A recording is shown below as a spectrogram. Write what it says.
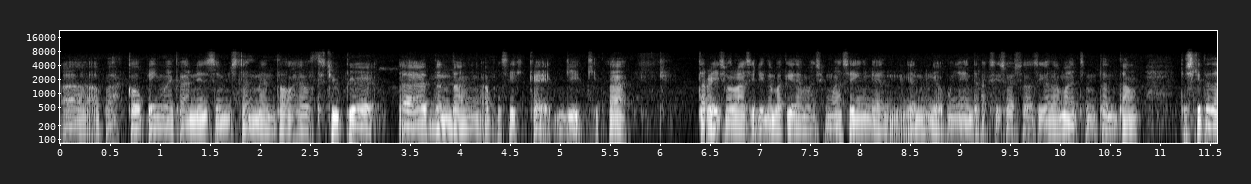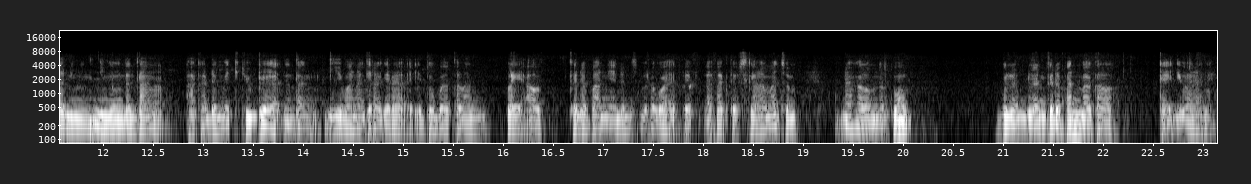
uh, apa coping mechanisms dan mental health juga uh, hmm. tentang apa sih kayak kita terisolasi di tempat kita masing-masing dan dan nggak punya interaksi sosial segala macam tentang terus kita tadi nyinggung tentang akademik juga tentang gimana kira-kira itu bakalan play out ke depannya dan seberapa efektif, efektif segala macam nah kalau menurutmu bulan-bulan ke depan bakal kayak gimana nih?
